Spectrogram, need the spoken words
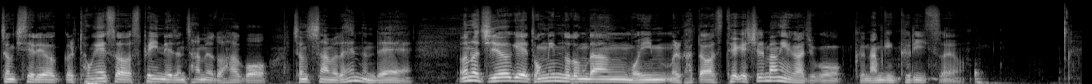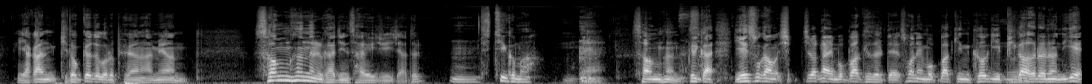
정치 세력을 통해서 스페인 내전 참여도 하고 정치 참여도 했는데 어느 지역에 독립노동당 모임을 갔다 와서 되게 실망해 가지고 그 남긴 글이 있어요. 약간 기독교적으로 표현하면 성흔을 가진 사회주의자들 음, 스티그마. 네. 성흔. 그러니까 예수가 십자가에 못 박혔을 때 손에 못 박힌 거기 피가 흐르는 이게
